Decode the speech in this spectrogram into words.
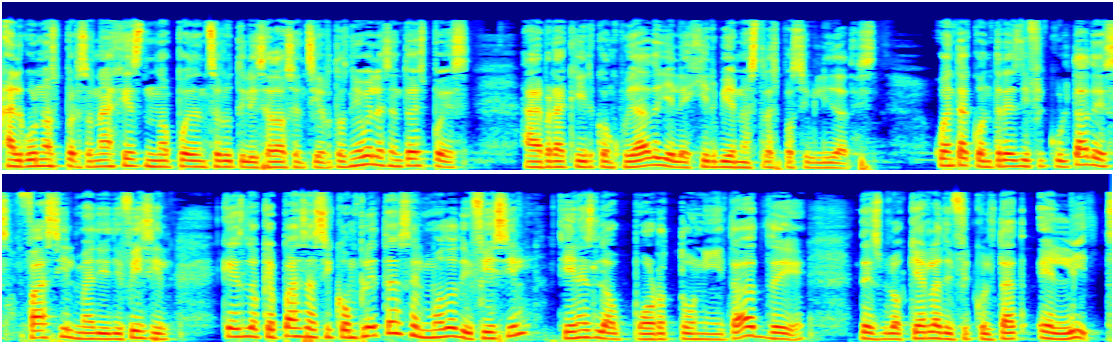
algunos personajes no pueden ser utilizados en ciertos niveles, entonces pues habrá que ir con cuidado y elegir bien nuestras posibilidades. Cuenta con tres dificultades, fácil, medio y difícil. ¿Qué es lo que pasa? Si completas el modo difícil, tienes la oportunidad de desbloquear la dificultad Elite.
